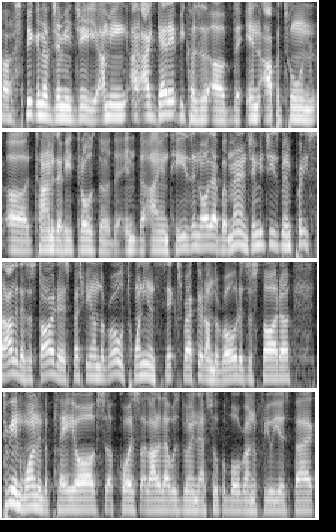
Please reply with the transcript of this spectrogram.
uh, speaking of Jimmy G, I mean, I, I get it because of the inopportune uh, times that he throws the the, in, the ints and all that. But man, Jimmy G's been pretty solid as a starter, especially on the road. Twenty and six record on the road as a starter. Three and one in the playoffs. Of course, a lot of that was during that Super Bowl run a few years back.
